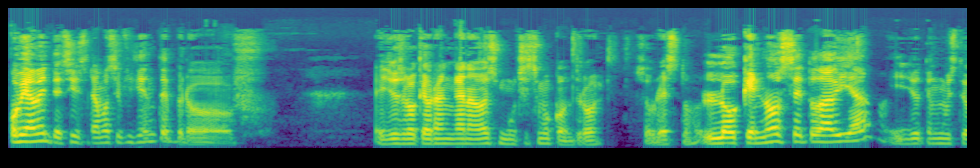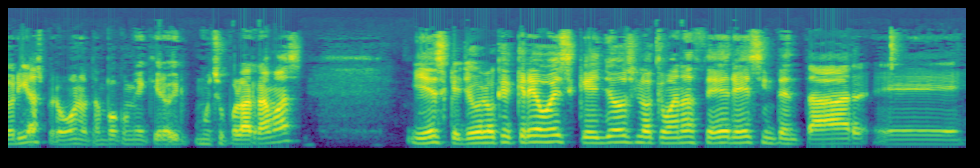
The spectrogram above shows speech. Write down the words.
Obviamente sí, será más eficiente, pero ellos lo que habrán ganado es muchísimo control sobre esto. Lo que no sé todavía, y yo tengo mis teorías, pero bueno, tampoco me quiero ir mucho por las ramas, y es que yo lo que creo es que ellos lo que van a hacer es intentar eh,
